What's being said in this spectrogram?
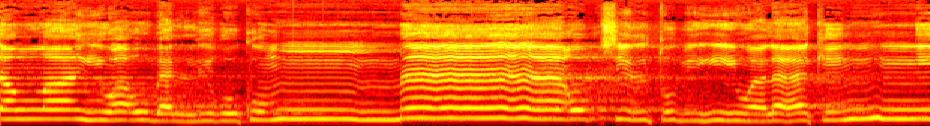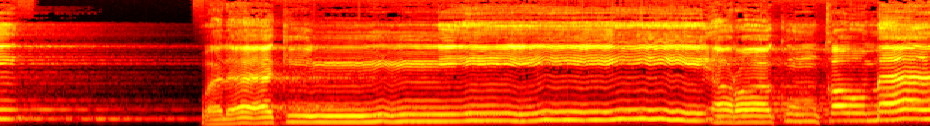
الله وأبلغكم ما أرسلت به ولكني ولكني أراكم قوما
